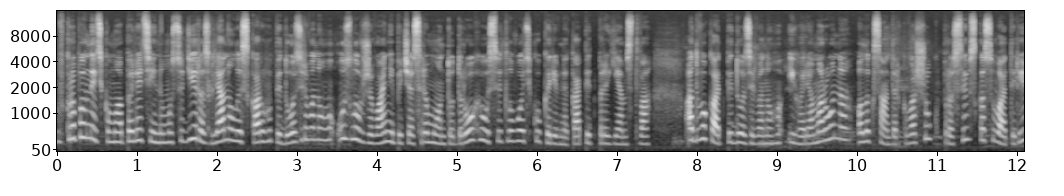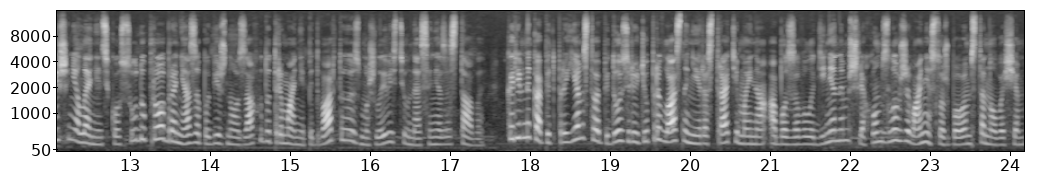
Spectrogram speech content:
В Кропивницькому апеляційному суді розглянули скаргу підозрюваного у зловживанні під час ремонту дороги у Світловодську керівника підприємства. Адвокат підозрюваного Ігоря Марона Олександр Квашук просив скасувати рішення Ленінського суду про обрання запобіжного заходу тримання під вартою з можливістю внесення застави. Керівника підприємства підозрюють у привласненні і розтраті майна або заволодіння ним шляхом зловживання службовим становищем,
